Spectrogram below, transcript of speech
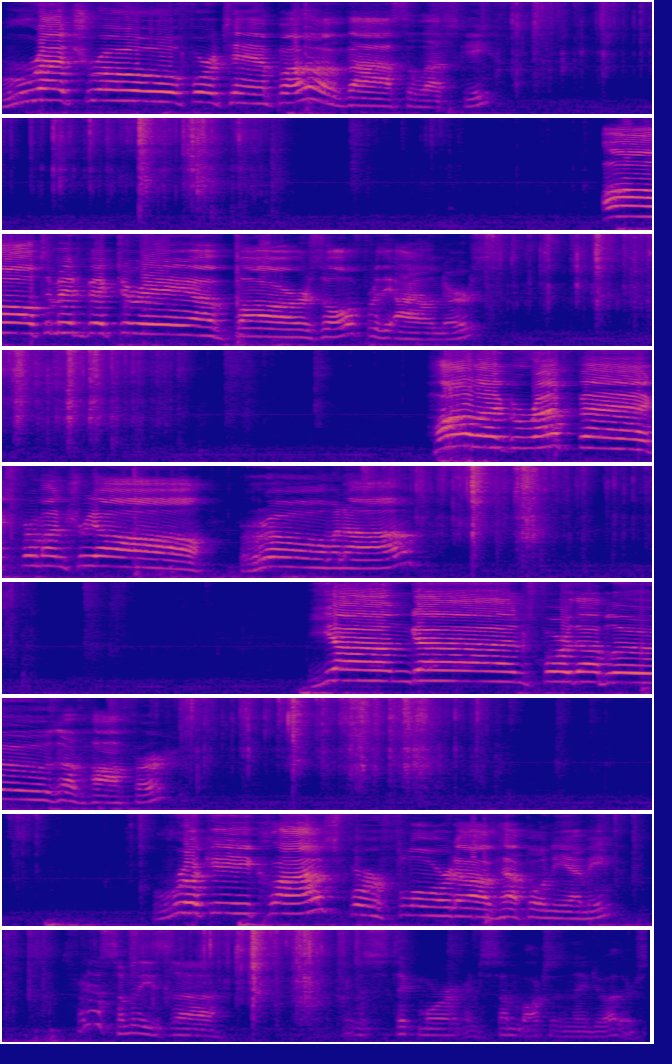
Retro for Tampa, Vasilevskiy. Ultimate victory of Barzal for the Islanders. Holographics for Montreal, Romanov. Young Guns for the Blues of Hofer. Rookie class for Florida of Heponiemi. It's funny how some of these uh, stick more in some boxes than they do others.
